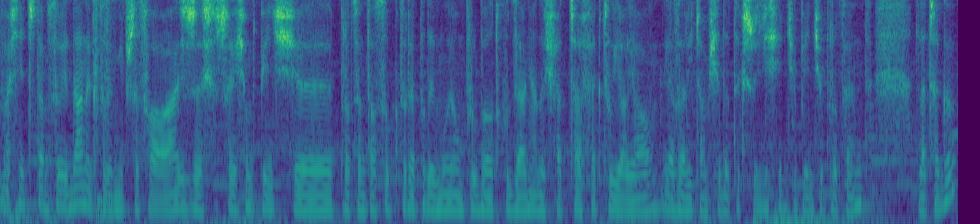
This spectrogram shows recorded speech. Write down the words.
właśnie czytam sobie dane, które mi przesłałaś, że 65% osób, które podejmują próbę odchudzania doświadcza efektu jojo. Ja zaliczam się do tych 65%. Dlaczego?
